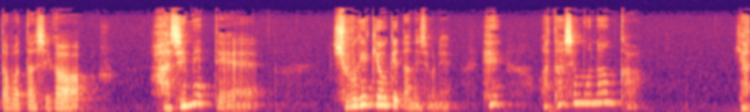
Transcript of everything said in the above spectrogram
た私が初めて衝撃を受けたんですよね。え私もなんかやっ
